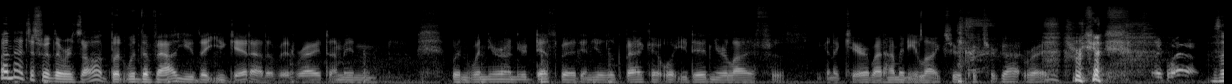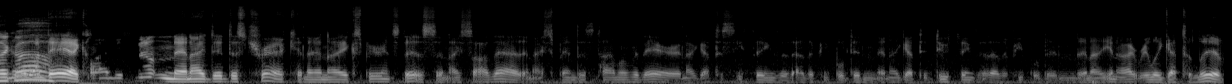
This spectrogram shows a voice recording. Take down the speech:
Well not just with the result but with the value that you get out of it right? I mean when when you're on your deathbed and you look back at what you did in your life gonna care about how many likes your picture got, right? like wow. It's like you know, oh. one day I climbed this mountain and I did this trek and then I experienced this and I saw that and I spent this time over there and I got to see things that other people didn't and I got to do things that other people didn't and I you know I really got to live.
